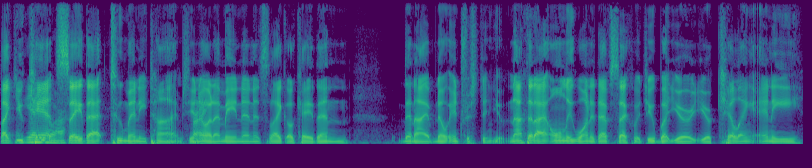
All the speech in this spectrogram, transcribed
Like you Yeah, can't are. say that too many times. You know what I mean? And it's like okay then then I have no interest in you. Not that I only wanted to have sex with you, but you're you're killing any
